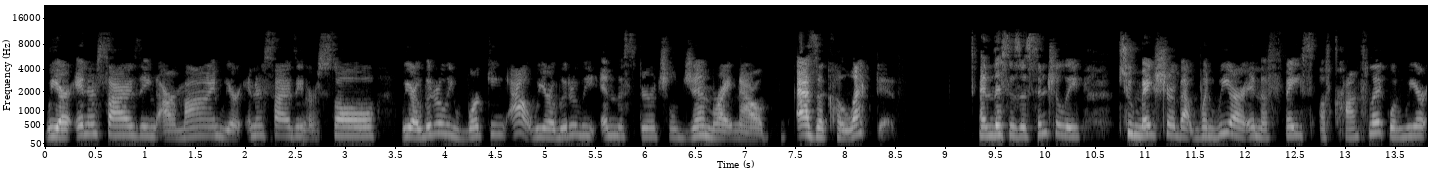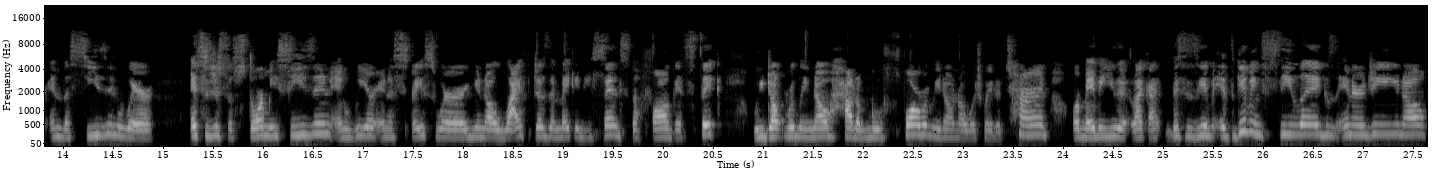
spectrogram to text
We are innercising our mind. We are innercising our soul. We are literally working out. We are literally in the spiritual gym right now as a collective. And this is essentially to make sure that when we are in the face of conflict, when we are in the season where it's just a stormy season and we are in a space where, you know, life doesn't make any sense, the fog is thick, we don't really know how to move forward, we don't know which way to turn, or maybe you like I, this is giving it's giving sea legs energy, you know,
